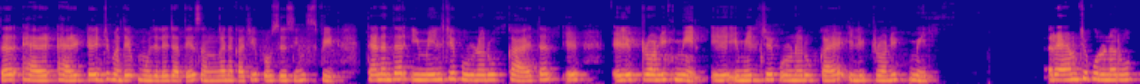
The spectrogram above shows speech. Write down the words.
तर हॅर हॅरिटेजमध्ये मोजले जाते संगणकाची प्रोसेसिंग स्पीड त्यानंतर ईमेलचे पूर्ण रूप काय? तर ए इलेक्ट्रॉनिक मेल ईमेलचे पूर्ण रूप काय? इलेक्ट्रॉनिक मेल रॅमचे पूर्ण रूप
